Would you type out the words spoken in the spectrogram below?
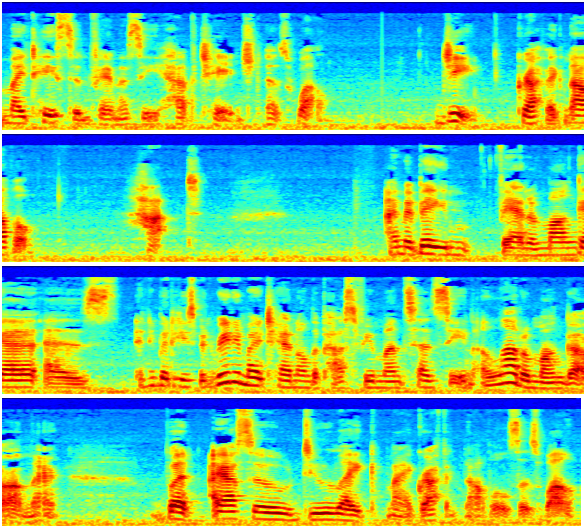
my taste in fantasy have changed as well. G. Graphic novel. Hot. I'm a big fan of manga as anybody who's been reading my channel the past few months has seen a lot of manga on there. But I also do like my graphic novels as well.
